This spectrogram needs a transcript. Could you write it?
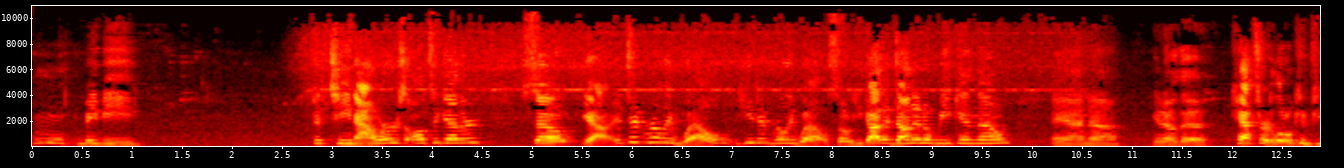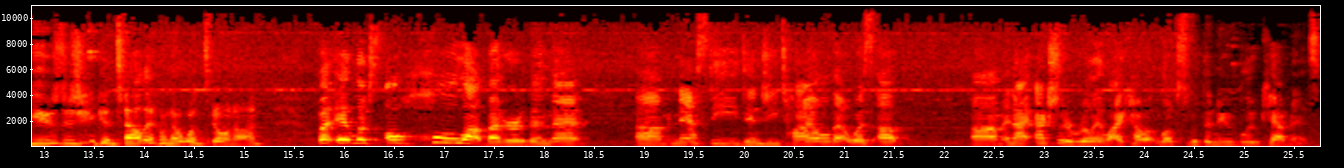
mm, maybe 15 hours altogether. So yeah, it did really well. He did really well. So he got it done in a weekend though. And, uh, you know, the cats are a little confused as you can tell. They don't know what's going on. But it looks a whole lot better than that um, nasty, dingy tile that was up. Um, and I actually really like how it looks with the new blue cabinets.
